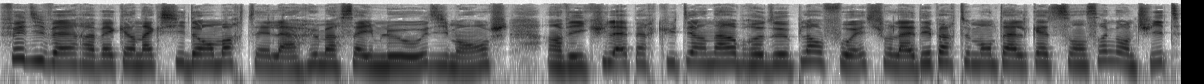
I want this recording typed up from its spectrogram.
Fait divers avec un accident mortel à Rumersheim-le-Haut dimanche. Un véhicule a percuté un arbre de plein fouet sur la départementale 458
